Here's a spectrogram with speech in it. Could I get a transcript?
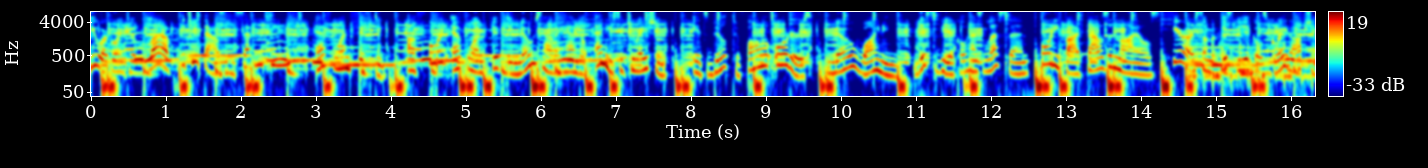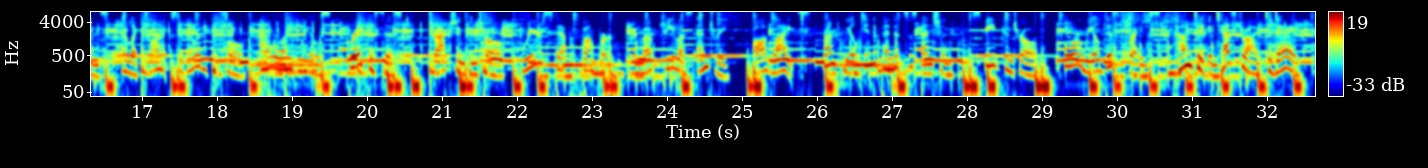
You are going to love the 2017 F-150. A Ford F-150 knows how to handle any situation. It's built to follow orders, no whining. This vehicle has less than 45,000 miles. Here are some of this vehicle's great options. Electronic stability control, alloy wheels, brake assist, traction control, rear step bumper, remote keyless entry, fog lights, front wheel independent suspension, speed control, four wheel disc brakes. Come take a test drive today.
